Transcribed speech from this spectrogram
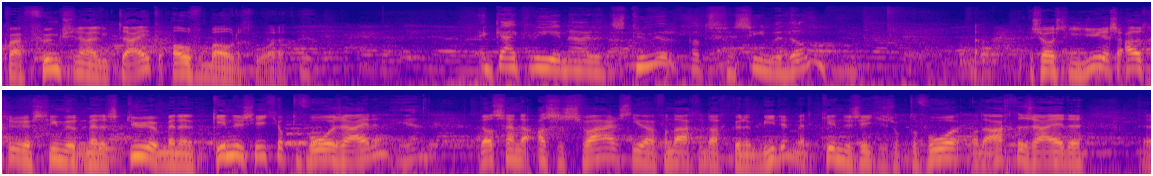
qua functionaliteit, overbodig geworden. En kijken we hier naar het stuur, wat zien we dan? Zoals die hier is uitgerust, zien we het met een stuur met een kinderzitje op de voorzijde. Ja. Dat zijn de accessoires die wij vandaag de dag kunnen bieden. Met kinderzitjes op de voor, de achterzijde. eh,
